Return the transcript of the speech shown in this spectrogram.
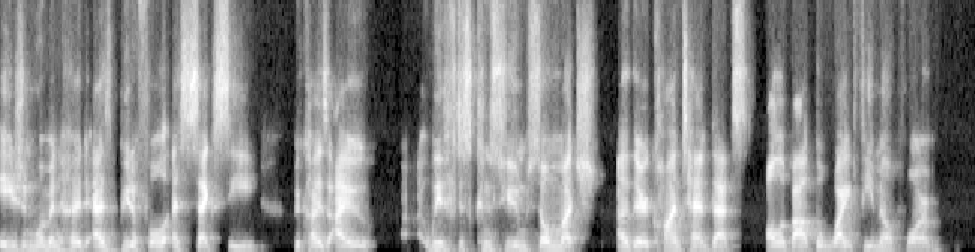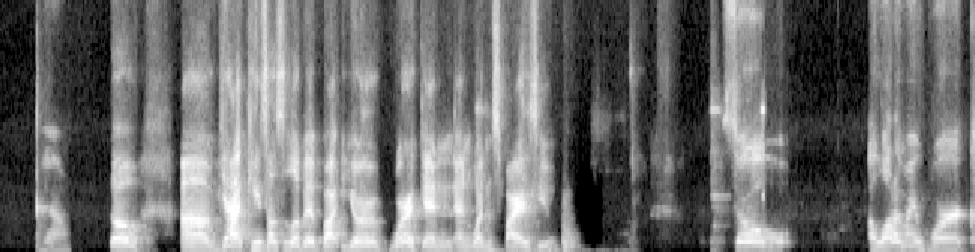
Asian womanhood as beautiful, as sexy, because I we've just consumed so much other content that's all about the white female form. Yeah. So, um, yeah, can you tell us a little bit about your work and and what inspires you? So, a lot of my work,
